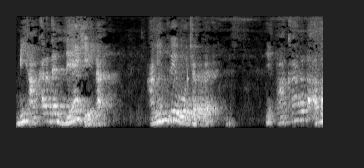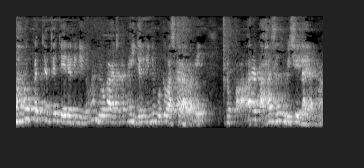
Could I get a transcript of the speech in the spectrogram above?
මේ ආකාර දැන් නැහැ කියලා අනින්ද්‍රිය ගෝචරව මේ ආකාරද අභාව ප්‍රත්‍යතේ තේරෙන කියනවා යෝගාචරණය ඉඳගෙන ඉන්න පුතු වස් කරා වගේ ඒක පාරට අහස විශ්ීලා යනවා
